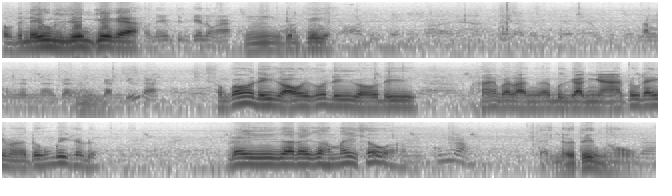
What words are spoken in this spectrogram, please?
còn tình yêu lên kia kìa Còn em trên kia luôn hả? ừ, trên kia Năm gần gần Ừ. gần dữ ta. không có đi rồi có đi rồi đi hai ba lần gần nhà tôi đây mà tôi không biết sao được đây ra đây có mấy số à cũng gần chạy nửa tiếng đồng hồ dạ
